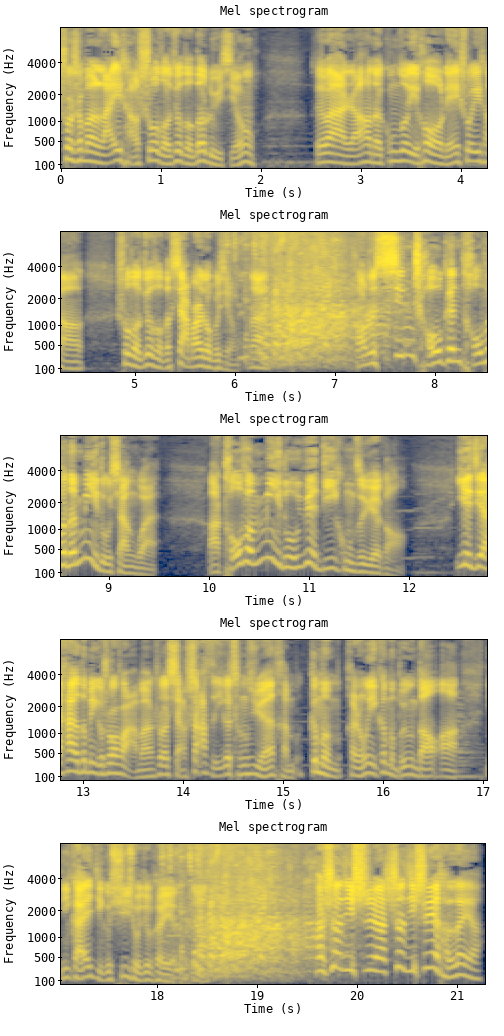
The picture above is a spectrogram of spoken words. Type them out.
说什么来一场说走就走的旅行，对吧？然后呢，工作以后连说一场说走就走的下班都不行啊，导致薪酬跟头发的密度相关。啊，头发密度越低，工资越高。业界还有这么一个说法吗？说想杀死一个程序员很根本很容易，根本不用刀啊，你改几个需求就可以了。他 设计师，设计师也很累啊，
